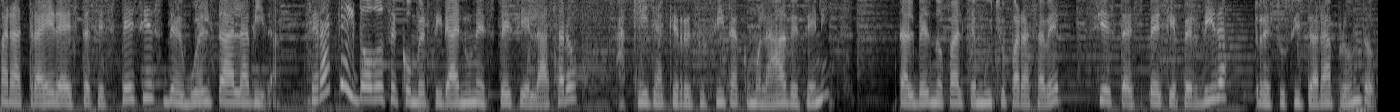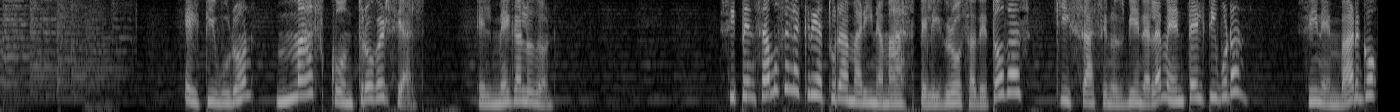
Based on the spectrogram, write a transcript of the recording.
para traer a estas especies de vuelta a la vida. ¿Será que el dodo se convertirá en una especie Lázaro? ¿Aquella que resucita como la ave fénix? Tal vez no falte mucho para saber si esta especie perdida resucitará pronto. El tiburón más controversial, el megalodón. Si pensamos en la criatura marina más peligrosa de todas, quizás se nos viene a la mente el tiburón. Sin embargo,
